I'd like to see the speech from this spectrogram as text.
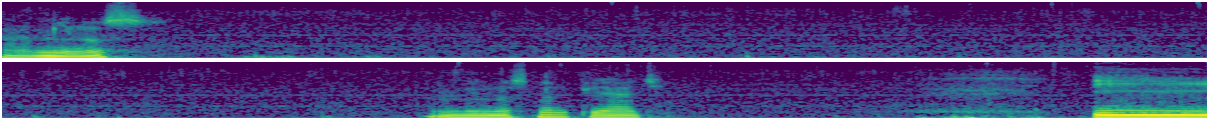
А, Мінус. Мінус 0,5. І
